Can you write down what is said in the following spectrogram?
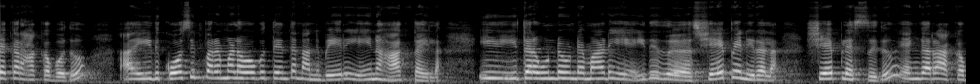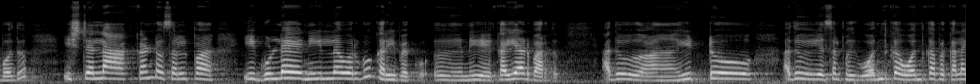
ಬೇಕಾದ್ರೆ ಹಾಕೋಬೋದು. ಇದು ಕೋಸಿನ ಪರಿಮಳ ಹೋಗುತ್ತೆ ಅಂತ ನಾನು ಬೇರೆ ಏನು ಹಾಕ್ತಾ ಇಲ್ಲ. ಈ ಈ ಥರ ಉಂಡೆ ಉಂಡೆ ಮಾಡಿ, ಇದು ಶೇಪ್ ಏನಿರಲ್ಲ ಶೇಪ್ಲೆಸ್ ಇದು, ಹೆಂಗಾರ ಹಾಕೋಬೋದು. ಇಷ್ಟೆಲ್ಲ ಹಾಕ್ಕೊಂಡು ಸ್ವಲ್ಪ ಈ ಗುಳ್ಳೆ ನಿಲ್ಲೋವರೆಗೂ ಕರಿಬೇಕು. ನೀ, ಕೈಯಾಡಬಾರ್ದು. ಅದು ಹಿಟ್ಟು, ಅದು ಸ್ವಲ್ಪ ಹೊಂದ್ಕ ಹೊಂದ್ಕೋಬೇಕಲ್ಲ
